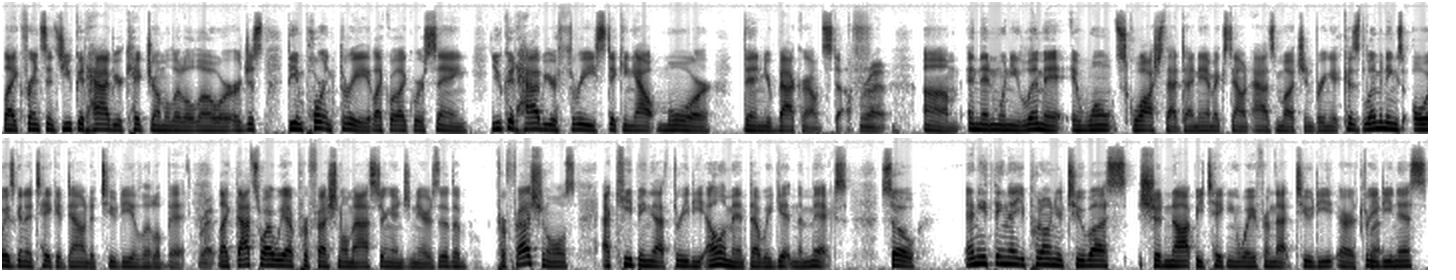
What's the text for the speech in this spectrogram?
Like for instance, you could have your kick drum a little lower, or just the important three, like like we're saying, you could have your three sticking out more than your background stuff. Right. Um, and then when you limit, it won't squash that dynamics down as much and bring it because limiting's always going to take it down to 2D a little bit. Right. Like that's why we have professional mastering engineers. They're the professionals at keeping that 3D element that we get in the mix. So anything that you put on your two bus should not be taking away from that 2D or 3D-ness.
